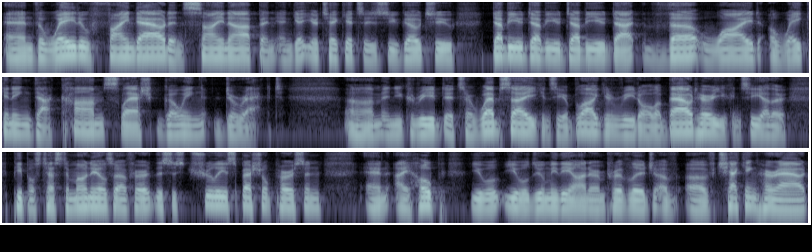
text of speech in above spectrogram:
And the way to find out and sign up and, and get your tickets is you go to www.thewideawakening.com slash going direct. Um, and you can read it's her website. You can see her blog. You can read all about her. You can see other people's testimonials of her. This is truly a special person, and I hope you will you will do me the honor and privilege of of checking her out.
